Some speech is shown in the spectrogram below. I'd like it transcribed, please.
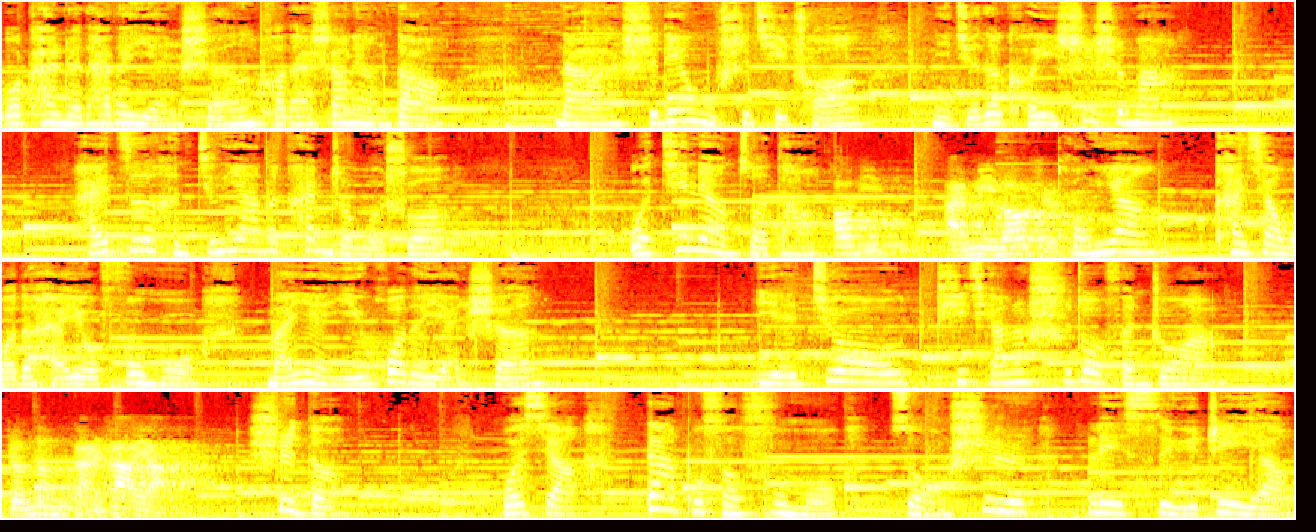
我看着他的眼神，和他商量道：“那十点五十起床，你觉得可以试试吗？”孩子很惊讶地看着我说：“我尽量做到。”同样看向我的还有父母，满眼疑惑的眼神。也就提前了十多分钟啊！这能干啥呀？是的，我想。大部分父母总是类似于这样，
